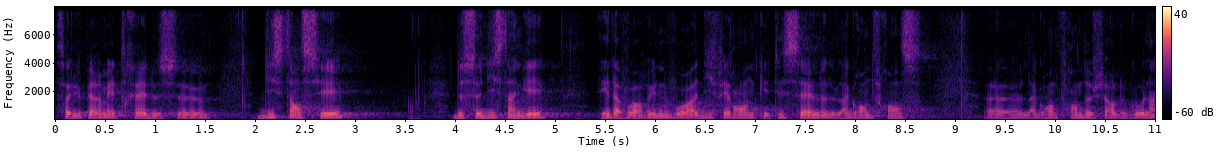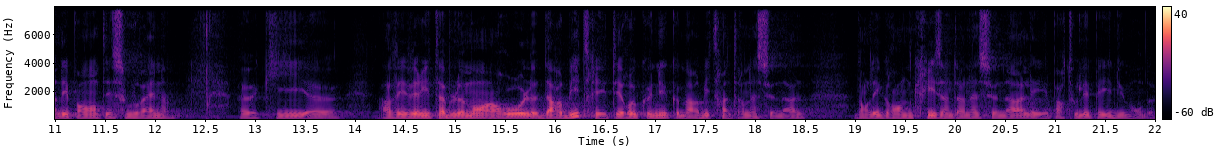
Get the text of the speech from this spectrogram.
Ça lui permettrait de se distancier, de se distinguer et d'avoir une voix différente qui était celle de la Grande France, la Grande France de Charles de Gaulle, indépendante et souveraine, euh, qui euh, avait véritablement un rôle d'arbitre et était reconnu comme arbitre international dans les grandes crises internationales et par tous les pays du monde.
